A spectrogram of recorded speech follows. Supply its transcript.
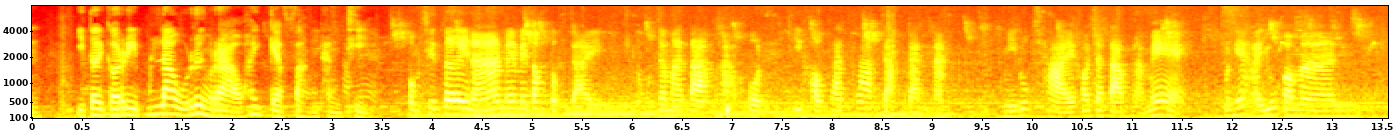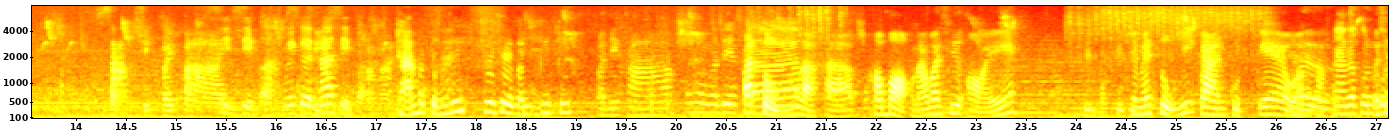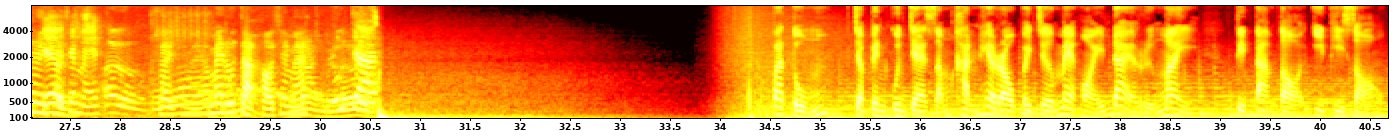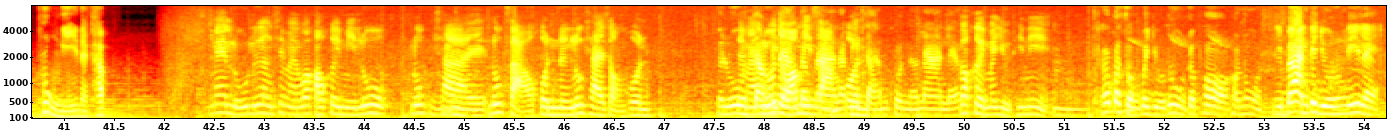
อีเตยก็รีบเล่าเรื่องราวให้แกฟังทันที ผมชื่อเต้ยนะ แม่ไม่ต้องตกใจ หนูจะมาตามหาคนที่เขาพลัดพรากจากกันนะมีลูกชายเขาจะตามหาแม่ คนเนี้ยอายุประมาณ 30ปลายปลายสี่สิบอะ ไม่เกินห้าสิบอะประมาณถามป้าตุ๋มที่ช่วยช่วยๆกันคิดที่สวัสดีครับ สวัสดีค่ะป้าตุ๋มเหรอครับ เขาบอกนะว่าชื่ออ๋อย ใช่ไหมสุวิการกุดแก้วอะครับนามสกุลเออกุใช่ดแก้วใช่ใช่ไหม เออ ใช่ใช่ไหมไม่รู้จักเขาใช่ไหมรู้จัก ป้าตุ๋มจะเป็นกุญแจสำคัญให้เราไปเจอแม่อ๋อยได้หรือไม่ ติดตามต่อ EP 2 พรุ่งนี้นะครับ แม่รู้เรื่องใช่ไหมว่าเขาเคยมีลูกลูกชาย ลูกสาวคนหนึ่งลูกชายสองคน ไม่รู้ใช่ไหมจำรู้ไม่แต่ได้ว่ามีตั้งนานสามแล้วคนมีสามคนแล้วนานแล้วก็เคยมาอยู่ที่นี่อืมเขาก็ส่งไปอยู่นู่นกับพ่อเขานู่นนี่บ้านก็อยู่ตรงนี้แหละ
